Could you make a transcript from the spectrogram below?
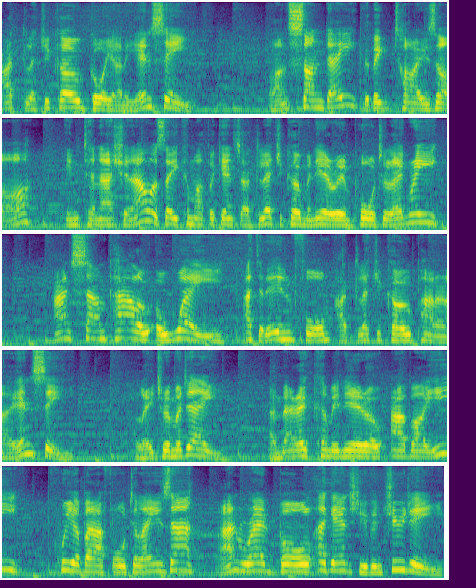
Atletico Goianiense. On Sunday, the big ties are Internacional as they come up against Atletico Mineiro in Porto Alegre and Sao Paulo away at an inform Atletico Paranaense. Later in the day, America Mineiro Avaí, Cuiabá Fortaleza, and Red Bull against Juventude.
